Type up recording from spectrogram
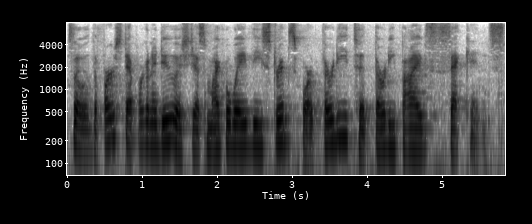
So the first step we're going to do is just microwave these strips for 30 to 35 seconds.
